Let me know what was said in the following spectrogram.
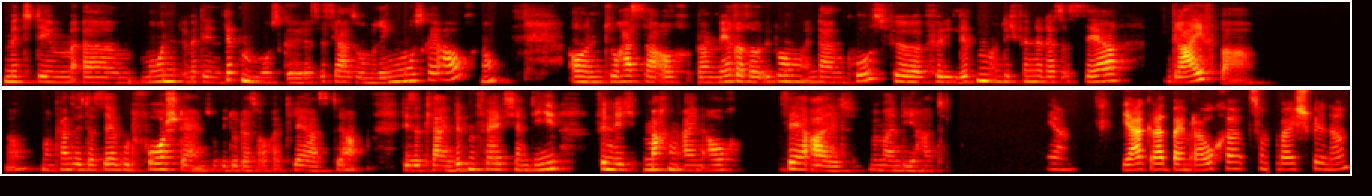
mit dem ähm, Mund, mit den Lippenmuskel. Das ist ja so ein Ringmuskel auch. Ne? Und du hast da auch äh, mehrere Übungen in deinem Kurs für, für die Lippen und ich finde, das ist sehr greifbar. Ja, man kann sich das sehr gut vorstellen, so wie du das auch erklärst. Ja, diese kleinen Lippenfältchen, die finde ich machen einen auch sehr alt, wenn man die hat. Ja, ja, gerade beim Raucher zum Beispiel. Ne?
